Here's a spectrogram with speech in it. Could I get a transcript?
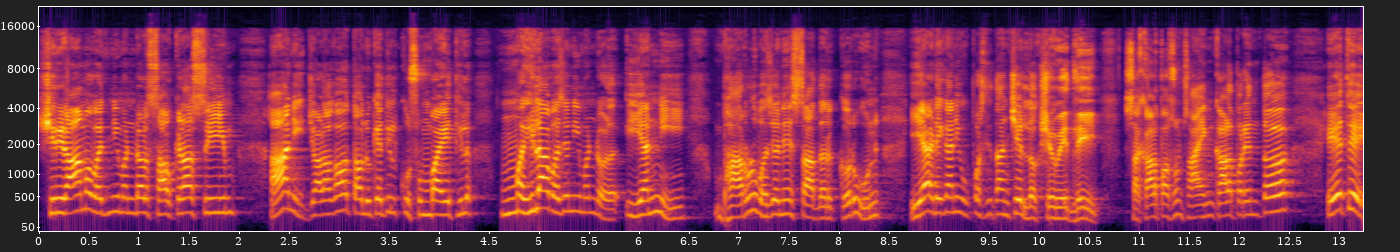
श्रीराम भजनी मंडळ सावखेडा सीम आणि जळगाव तालुक्यातील कुसुंबा येथील महिला भजनी मंडळ यांनी भारूड भजने सादर करून या ठिकाणी उपस्थितांचे लक्ष वेधले. सकाळपासून सायंकाळपर्यंत येथे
